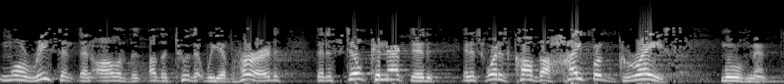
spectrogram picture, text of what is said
more recent than all of the other two that we have heard that is still connected, and it's what is called the hyper grace movement.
